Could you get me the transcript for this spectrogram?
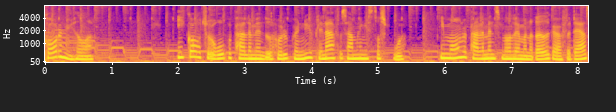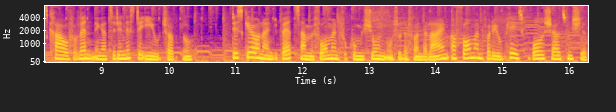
Korte nyheder. I går tog Europaparlamentet hul på en ny plenarforsamling i Strasbourg. I morgen vil parlamentsmedlemmerne redegøre for deres krav og forventninger til det næste EU-topmøde. Det sker under en debat sammen med formand for kommissionen Ursula von der Leyen og formand for det europæiske råd Charles Michel.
